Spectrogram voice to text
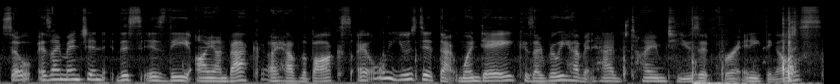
So, as I mentioned, this is the Ion Vac. I have the box. I only used it that one day because I really haven't had time to use it for anything else.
